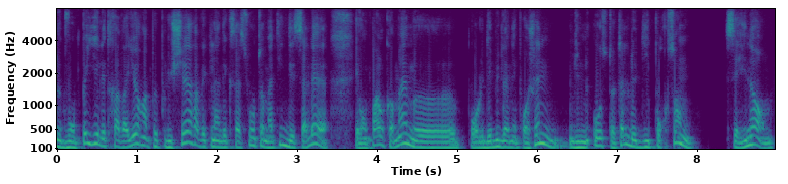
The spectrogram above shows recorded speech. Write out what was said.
Nous devons payer les travailleurs un peu plus cher avec l'indexation automatique des salaires. Et on parle quand même, euh, pour le début de l'année prochaine, d'une hausse totale de 10%. C'est énorme.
